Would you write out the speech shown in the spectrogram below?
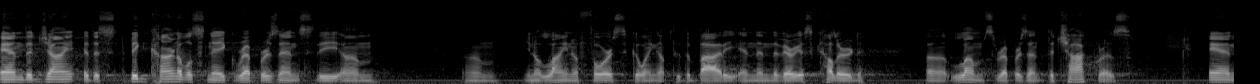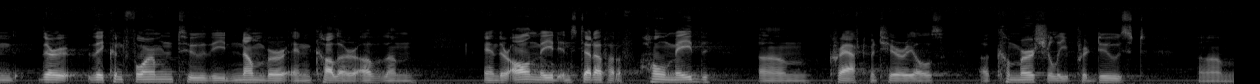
And the giant, uh, this big carnival snake represents the um, um, you know, line of force going up through the body, and then the various colored uh, lumps represent the chakras. And they conform to the number and color of them. And they're all made, instead of out of homemade um, craft materials, uh, commercially produced um,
